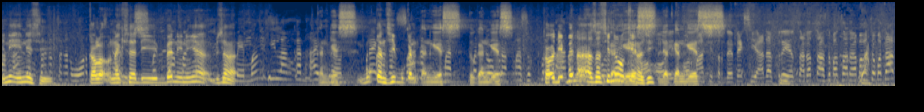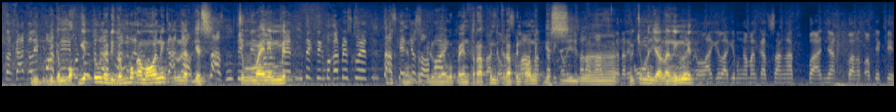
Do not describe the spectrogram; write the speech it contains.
Ini- ini sih. Kalau nextnya di ban ininya bisa nggak? Kan, guys. Bukan sih, bukan. Kan, guys. Tuh kan, guys. Kalau di ban assassinnya Kan oke nggak guys, sih? lihat kan guys. Masih terdeteksi ada Trins, ada Tas depan sana, bakal coba datang gagal Di- digembok gitu, udah digembok sama Onyx. Lu lihat, guys. Cuma mainin mid. Yang gue pengen terapin, diterapin tapi guys. Lu cuma jalanin mid. Lagi-lagi mengamankan sangat banyak banget objektif.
